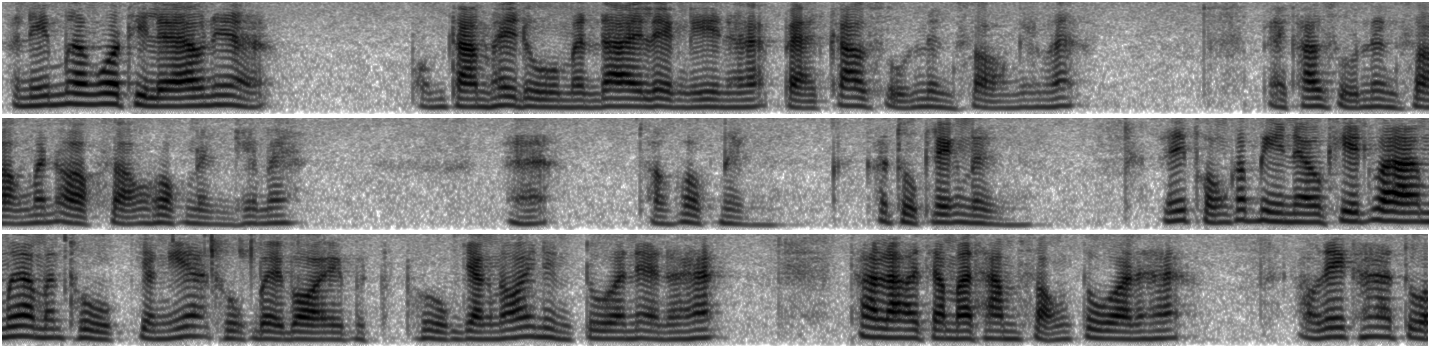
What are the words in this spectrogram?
ทีนี้เมื่องวดที่แล้วเนี่ย ผมทำให้ดูมันได้เลขนี้นะฮะแปดเก้าศูนย์หนึ่งสองใช่ไหม แปดเก้าศูนย์หนึ่งสองมันออกสองหกหนึ่งใช่ไหมนะฮะสองหกหนึ่งก็ถูกเลขหนึ่งนี่ผมก็มีแนวคิดว่าเมื่อมันถูกอย่างเงี้ยถูกบ่อยๆ ถูกอย่างน้อยหนึ่งตัวเนี่ยนะฮะถ้าเราจะมาทำสองตัวนะฮะเอาเลขห้าตัว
